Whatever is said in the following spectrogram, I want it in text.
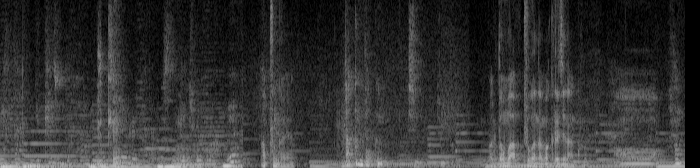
일단 6회 정도 바로 육 회. 치료를 받아보시는 게 음. 좋을 것 같고요. 아픈가요? 따끔따끔 하시는 정도. 막 너무 아프거나 막 그러진 않고 어, 한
